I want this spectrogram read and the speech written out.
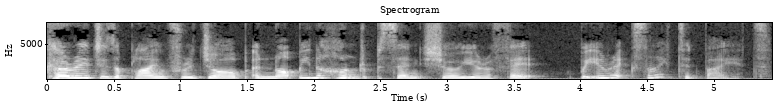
Courage is applying for a job and not being 100% sure you're a fit, but you're excited by it.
